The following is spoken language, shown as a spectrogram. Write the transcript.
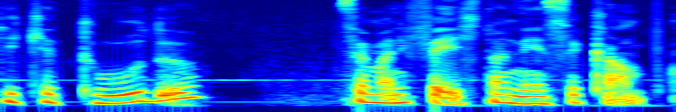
de que tudo se manifesta nesse campo.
